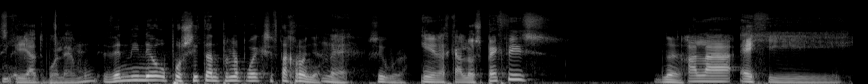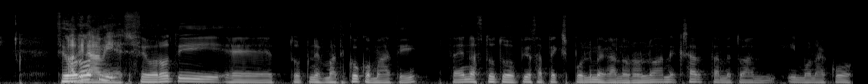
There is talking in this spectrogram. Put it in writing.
σκυλιά του πολέμου. Δεν είναι όπως ήταν πριν από 6-7 χρόνια. Ναι. Σίγουρα. Είναι ένας καλός παίχτη. Ναι. Αλλά έχει. Θεωρώ ότι, θεωρώ ότι ε, το πνευματικό κομμάτι θα είναι αυτό το οποίο θα παίξει πολύ μεγάλο ρόλο ανεξάρτητα με το αν η Μονακό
